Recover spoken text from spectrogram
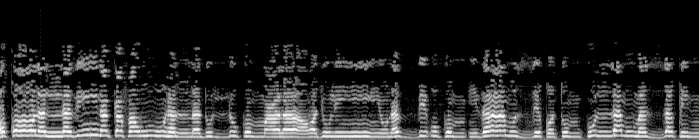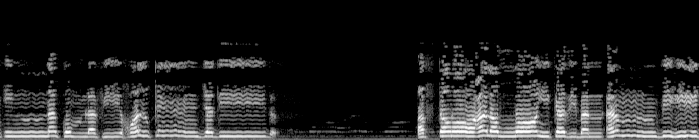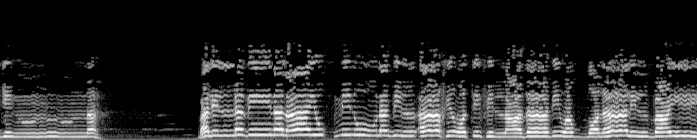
وَقَالَ الَّذِينَ كَفَرُوا هَلْ نَدُلُّكُمْ عَلَى رَجُلٍ يُنَبِّئُكُمْ إِذَا مُزِّقْتُمْ كُلَّ مُمَزَّقٍ إِنَّكُمْ لَفِي خَلْقٍ جَدِيدٍ أَفْتَرَى عَلَى اللَّهِ كَذِبًا أَمْ بِهِ جِنَّةٌ بَلِ الَّذِينَ لَا يُؤْمِنُونَ بِالْآخِرَةِ فِي الْعَذَابِ وَالضَّلَالِ الْبَعِيدِ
